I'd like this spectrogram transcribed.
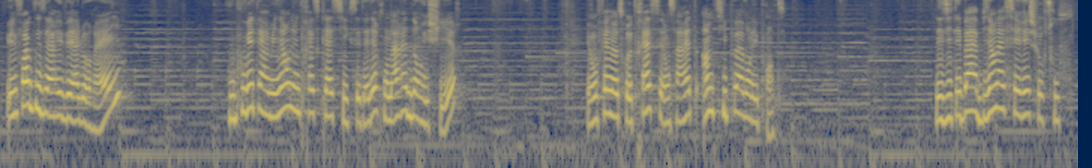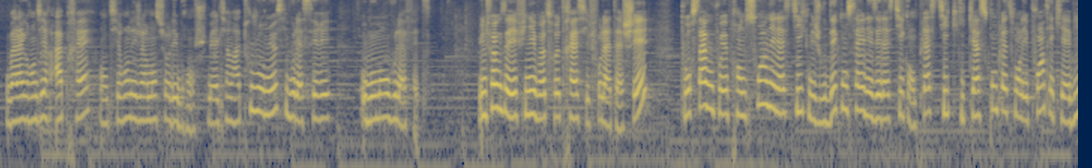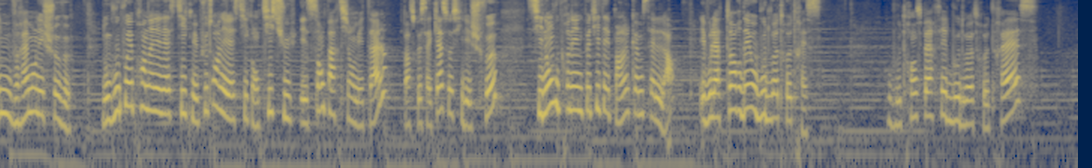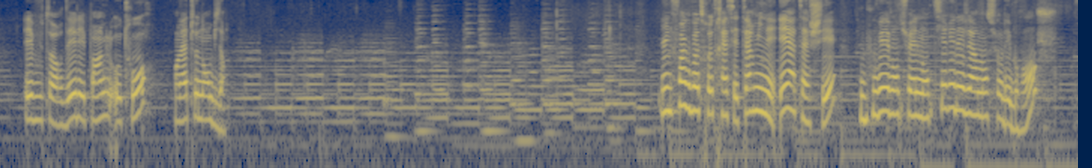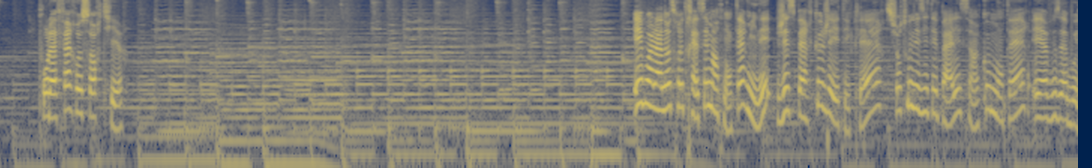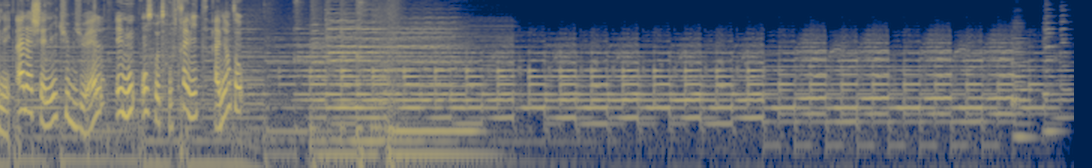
Une fois que vous arrivez à l'oreille, vous pouvez terminer en une tresse classique, c'est-à-dire qu'on arrête d'enrichir et on fait notre tresse et on s'arrête un petit peu avant les pointes. N'hésitez pas à bien la serrer surtout. On va l'agrandir après en tirant légèrement sur les branches, mais elle tiendra toujours mieux si vous la serrez au moment où vous la faites. Une fois que vous avez fini votre tresse, il faut l'attacher. Pour ça, vous pouvez prendre soit un élastique, mais je vous déconseille les élastiques en plastique qui cassent complètement les pointes et qui abîment vraiment les cheveux. Donc vous pouvez prendre un élastique, mais plutôt un élastique en tissu et sans partie en métal, parce que ça casse aussi les cheveux. Sinon, vous prenez une petite épingle comme celle-là et vous la tordez au bout de votre tresse. Vous transpercez le bout de votre tresse et vous tordez l'épingle autour en la tenant bien. Une fois que votre tresse est terminée et attachée, vous pouvez éventuellement tirer légèrement sur les branches pour la faire ressortir. Et voilà, notre tresse est maintenant terminée. J'espère que j'ai été claire. Surtout, n'hésitez pas à laisser un commentaire et à vous abonner à la chaîne YouTube Duel. Et nous, on se retrouve très vite. À bientôt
